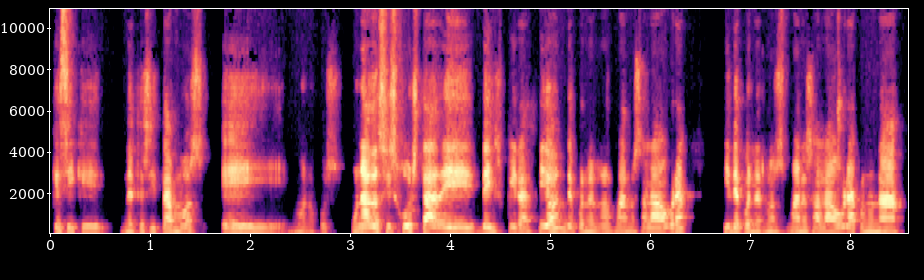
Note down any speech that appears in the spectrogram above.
que sí que necesitamos eh, bueno, pues una dosis justa de, inspiración, de ponernos manos a la obra y de ponernos manos a la obra con una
